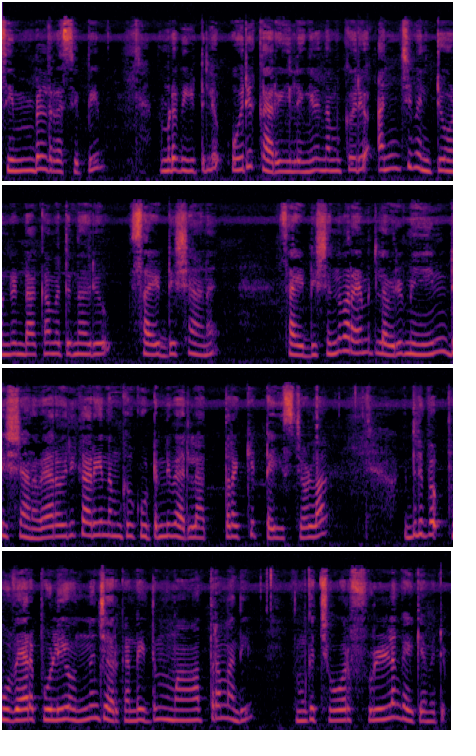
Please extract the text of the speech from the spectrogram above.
സിമ്പിൾ റെസിപ്പി. നമ്മുടെ വീട്ടിൽ ഒരു കറിയില്ലെങ്കിൽ നമുക്കൊരു അഞ്ച് മിനിറ്റ് കൊണ്ട് ഉണ്ടാക്കാൻ പറ്റുന്ന ഒരു സൈഡ് ഡിഷാണ് സൈഡ് ഡിഷ് എന്ന് പറയാൻ പറ്റില്ല. ഒരു മെയിൻ ഡിഷാണ് വേറെ ഒരു കറിയും നമുക്ക് കൂട്ടേണ്ടി വരില്ല. അത്രയ്ക്ക് ടേസ്റ്റുള്ള ഇതിലിപ്പോൾ വേറെ പുളിയോ ഒന്നും ചേർക്കണ്ട. ഇത് മാത്രം മതി. നമുക്ക് ചോറ് ഫുള്ളും കഴിക്കാൻ പറ്റും.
